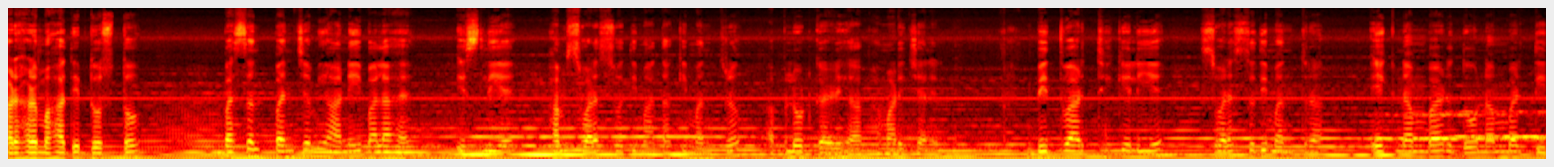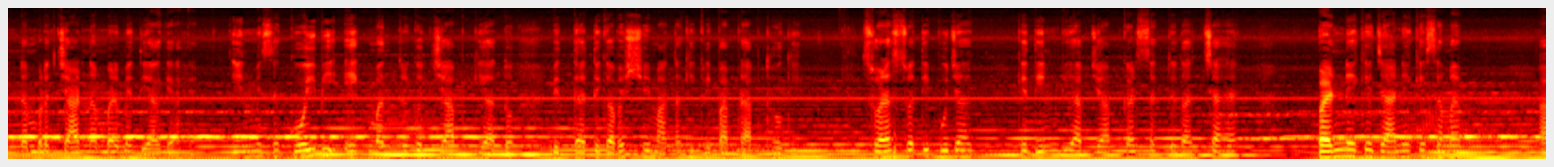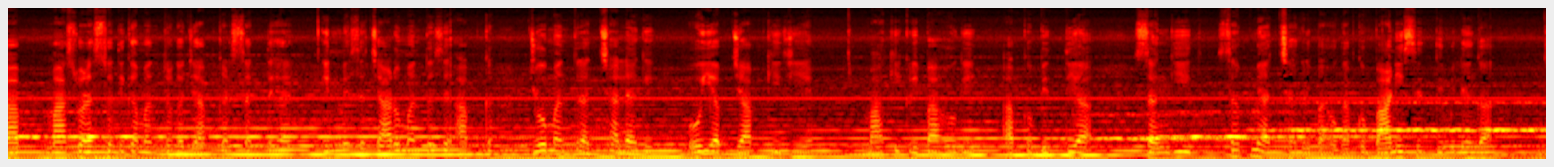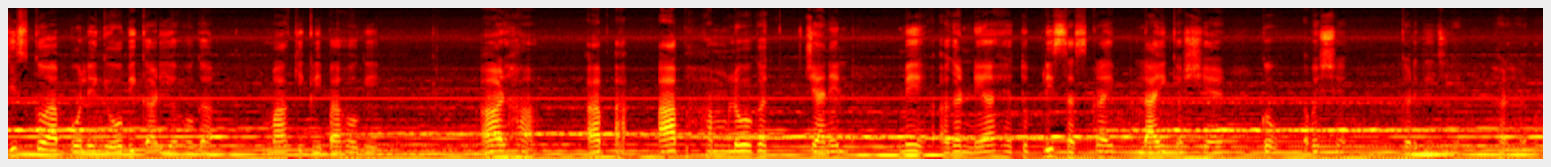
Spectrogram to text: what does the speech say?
हर हर महादेव दोस्तों, बसंत पंचमी आने ही वाला है, इसलिए हम सरस्वती माता की मंत्र अपलोड कर रहे हैं आप हमारे चैनल में। विद्यार्थी के लिए सरस्वती मंत्र एक नंबर, दो नंबर, तीन नंबर, चार नंबर में दिया गया है। इनमें से कोई भी एक मंत्र को जाप किया तो विद्यार्थी को अवश्य माता की कृपा प्राप्त होगी। सरस्वती पूजा के दिन भी आप जाप कर सकते हो तो अच्छा है। पढ़ने के, जाने के समय आप माँ सरस्वती का मंत्र का जाप कर सकते हैं। इनमें से चारों मंत्र से आपका, जो मंत्र अच्छा लगे, वही आप जाप कीजिए। माँ की कृपा होगी, आपको विद्या, संगीत, सब में अच्छा कृपा होगा, आपको वाणी सिद्धि मिलेगा। जिसको आप बोलेंगे, वो भी कार्य होगा। माँ की कृपा होगी। और हाँ आप आप हम लोगों का चैनल में अगर नया है तो प्लीज़ सब्सक्राइब लाइक और शेयर को अवश्य कर दीजिए।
